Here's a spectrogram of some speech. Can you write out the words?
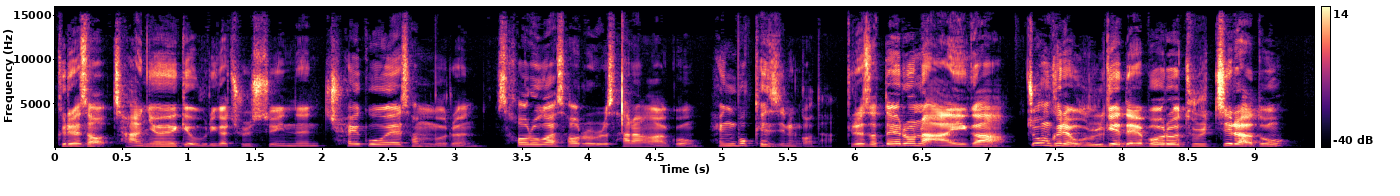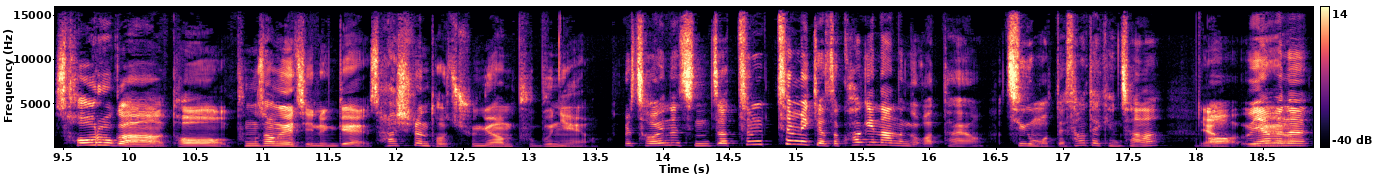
그래서 자녀에게 우리가 줄 수 있는 최고의 선물은 서로가 서로를 사랑하고 행복해지는 거다. 그래서 때로는 아이가 좀 그냥 울게 내버려 둘지라도 서로가 더 풍성해지는 게 사실은 더 중요한 부분이에요. 그래서 저희는 진짜 틈틈이 계속 확인하는 것 같아요. 지금 어때? 상태 괜찮아? 야, 어, 왜냐면은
